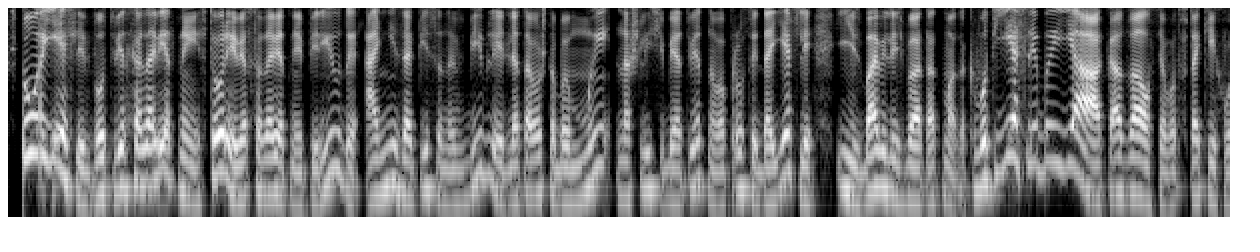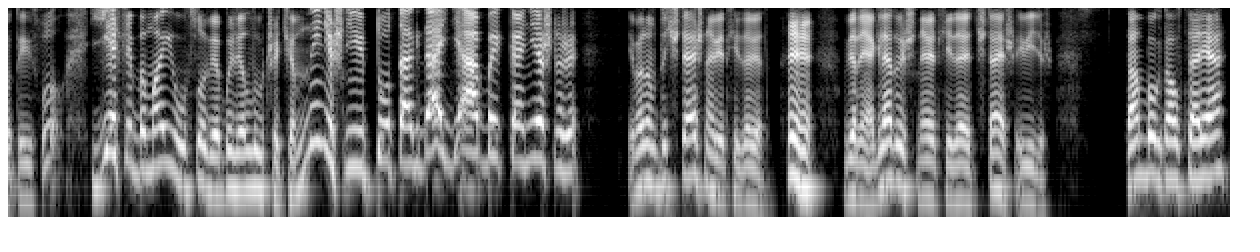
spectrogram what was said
Что если вот ветхозаветные истории, ветхозаветные периоды, они записаны в Библии для того, чтобы мы нашли себе ответ на вопросы «да если» и избавились бы от отмазок. Вот если бы я оказался вот в таких вот условиях, если бы мои условия были лучше, чем нынешние, то тогда я бы, конечно же... И потом ты читаешь на Ветхий Завет, вернее, оглядываешься на Ветхий Завет, читаешь и видишь. Сам Бог дал царя,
